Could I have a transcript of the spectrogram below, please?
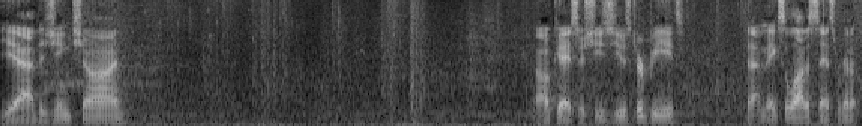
Yeah, the Xing Tian. Okay, so she's used her beads. That makes a lot of sense. We're going to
